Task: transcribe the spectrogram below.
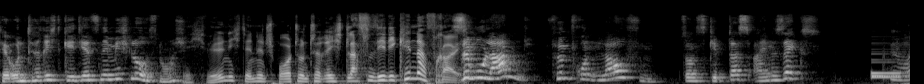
Der Unterricht geht jetzt nämlich los, ne? Ich will nicht in den Sportunterricht. Lassen Sie die Kinder frei. Simulant! Fünf Runden laufen. Sonst gibt das eine Sechs. Ja.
